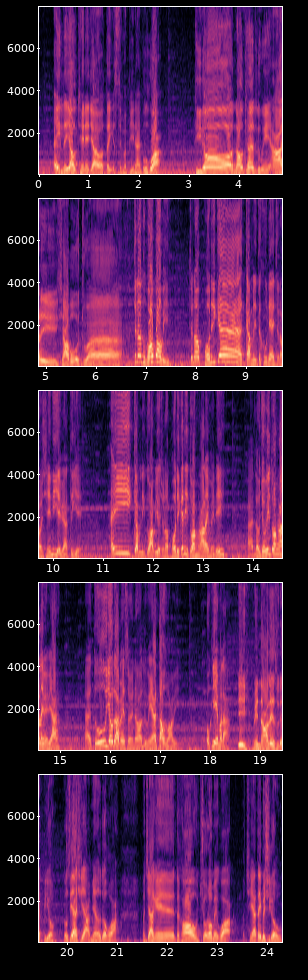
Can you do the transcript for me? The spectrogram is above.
။အဲ့၄ယောက်ထင်းနေကြတော့တိတ်အဆင်မပြေနိုင်ဘူးကွာ။ ဒီတော့နောက်ထပ်လူဝင်အားတွေရဖို့အတွက်ကျွန်တော်သဘောပေါက်ပြီကျွန်တော် bodyguard company တစ်ခုနဲ့ကျွန်တော်ရင်းနှီးရဗျာသိရအဲ့ဒီ company သွားပြီးတော့ကျွန်တော် bodyguard တွေသွားငှားလိုက်မယ်လေအဲလုံခြုံရေးသွားငှားလိုက်မယ်ဗျာအဲသူရောက်လာမယ်ဆိုရင်တော့လူဝင်ကတောက်သွားပြီ okay မလားအေးမင်းနားလေဆိုလည်းပြီးရောလို့ဆရာရှိရအမြန်လို့တော့ကွာ။မကြခင်တကောင်ကြော်တော့မယ်ကွာ။အခြေရတိတ်မရှိတော့ဘူး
